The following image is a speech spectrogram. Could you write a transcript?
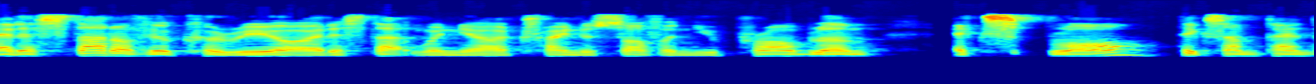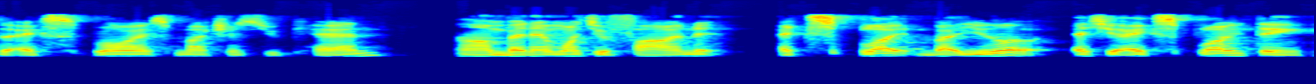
at the start of your career or at the start when you're trying to solve a new problem, explore, take some time to explore as much as you can. Um, but then once you find it, exploit. But you know, as you're exploiting,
